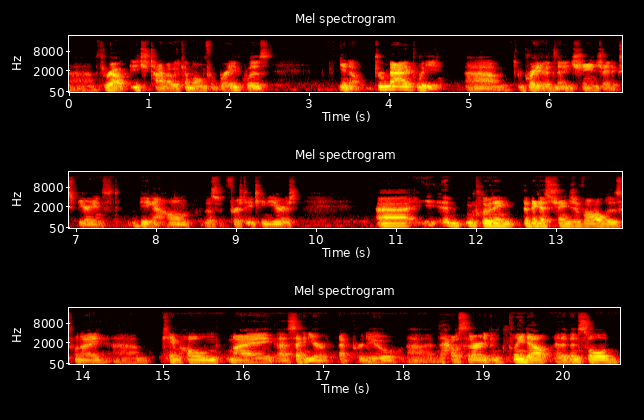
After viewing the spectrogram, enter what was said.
um, throughout each time I would come home for break was, you know, dramatically um, greater than any change I'd experienced being at home those first 18 years. Uh, including the biggest change of all was when I um, came home my uh, second year at Purdue. Uh, the house had already been cleaned out, it had been sold,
